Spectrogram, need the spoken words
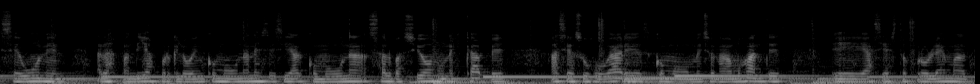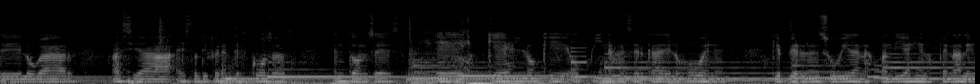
se unen a las pandillas porque lo ven como una necesidad, como una salvación, un escape hacia sus hogares, como mencionábamos antes, eh, hacia estos problemas del hogar, hacia estas diferentes cosas. Entonces, eh, ¿qué es lo que opinas acerca de los jóvenes? Que pierden su vida en las pandillas y en los penales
